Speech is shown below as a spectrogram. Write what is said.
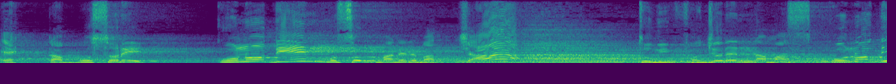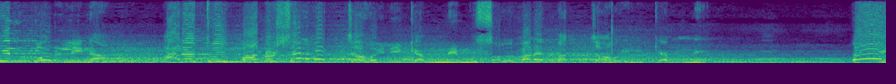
একটা বছরে কোনো দিন মুসলমানের বাচ্চা, তুমি ফজরের নামাজ কোনোদিন পড়লি না। আরে তুই মানুষের বাচ্চা হইলি কেমনে? মুসলমানের বাচ্চা হইলি কেমনে? এই,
